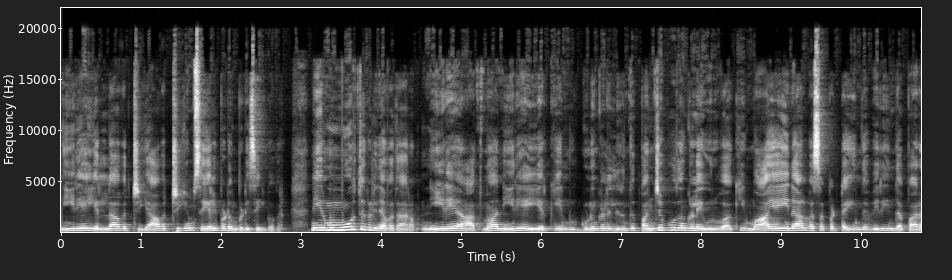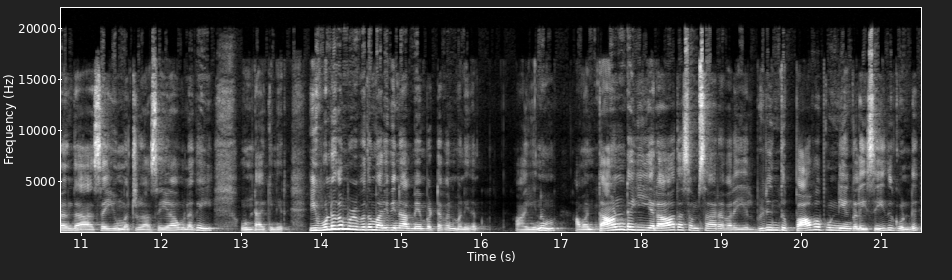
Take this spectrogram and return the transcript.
நீரே எல்லாவற்றை யாவற்றையும் செயல்படும்படி செய்பவர். நீர் மும்மூர்த்திகளின் அவதாரம். நீரே ஆத்மா நீரே இயற்கையின் குணங்களிலிருந்து பஞ்சபூதங்களை உருவாக்கி மாயையினால் வசப்பட்ட இந்த விரிந்த பரந்த அசையும் மற்றும் அசையா உலகை உண்டாக்கினீர். இவ்வுலகம் முழுவதும் அறிவினால் மேம்பட்டவன் மனிதன். ஆயினும் அவன் தாண்ட இயலாத சம்சார வரையில் விழுந்து பாவ புண்ணியங்களை செய்து கொண்டு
